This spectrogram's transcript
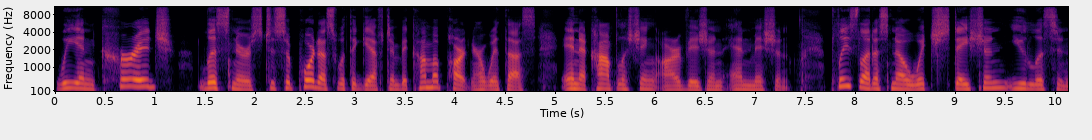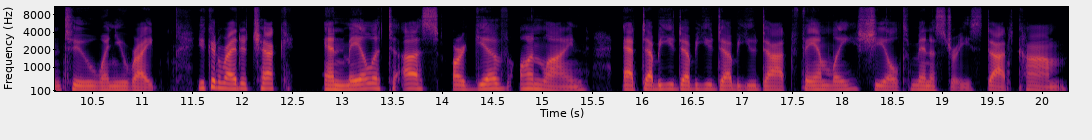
We encourage listeners to support us with a gift and become a partner with us in accomplishing our vision and mission. Please let us know which station you listen to when you write. You can write a check and mail it to us or give online at www.familyshieldministries.com.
